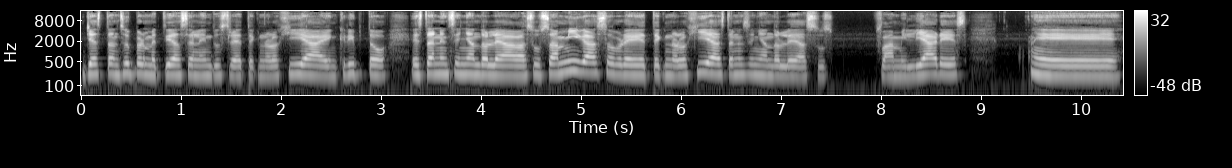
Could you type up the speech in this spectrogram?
ya están súper metidas en la industria de tecnología, en cripto, están enseñándole a sus amigas sobre tecnología, están enseñándole a sus familiares, eh,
